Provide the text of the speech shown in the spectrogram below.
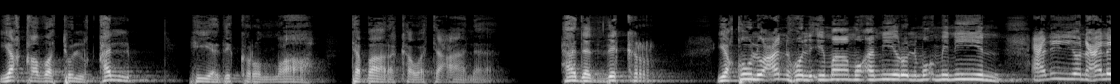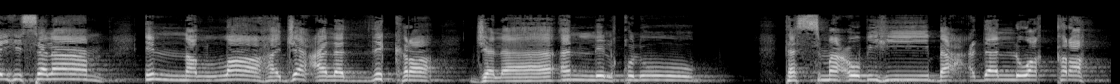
يقظة القلب هي ذكر الله تبارك وتعالى. هذا الذكر يقول عنه الإمام أمير المؤمنين علي عليه السلام إن الله جعل الذكر جلاء للقلوب تسمع به بعد الوقرة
